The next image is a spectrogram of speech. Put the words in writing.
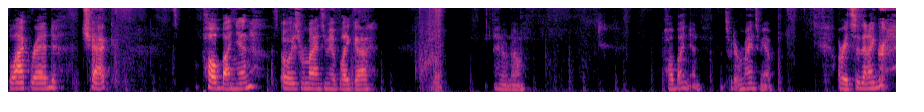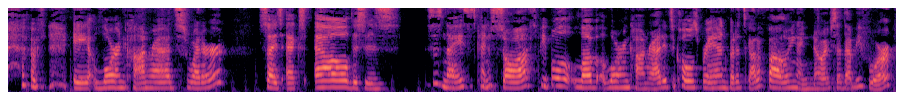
black-red check. It's Paul Bunyan. It always reminds me of like a, I don't know, Paul Bunyan. That's what it reminds me of. All right, so then I grabbed a Lauren Conrad sweater size XL. This is this is nice. It's kind of soft. People love Lauren Conrad. It's a Kohl's brand, but it's got a following. I know I've said that before.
